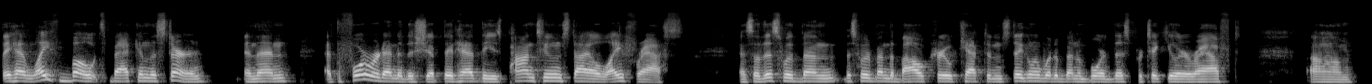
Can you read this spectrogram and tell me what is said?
they had lifeboats back in the stern, And then at the forward end of the ship, they'd had these pontoon style life rafts. And so this would have been this would have been the bow crew. Captain Stiglin would have been aboard this particular raft. Um,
